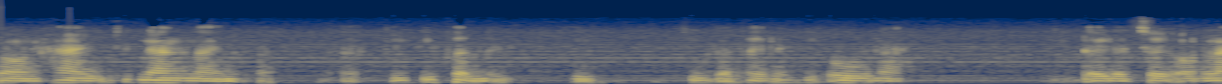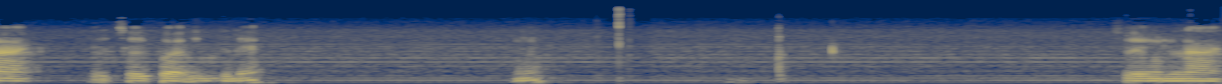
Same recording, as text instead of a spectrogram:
Còn hai chức năng này nữa cái cái phần này thì chúng ta thấy là cái ô này. Đây là chơi online để chơi qua internet. Đó. chơi online.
